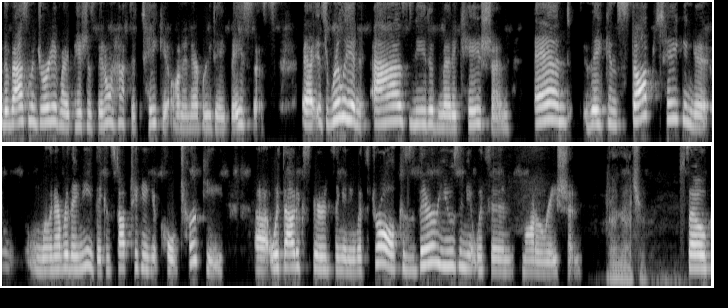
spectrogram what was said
the vast majority of my patients they don't have to take it on an everyday basis. Uh, it's really an as needed medication and they can stop taking it whenever they need. They can stop taking it cold turkey uh, without experiencing any withdrawal because they're using it within moderation. I got you. So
